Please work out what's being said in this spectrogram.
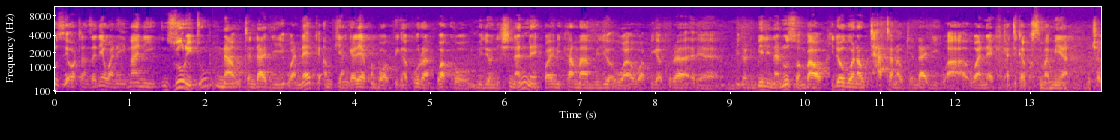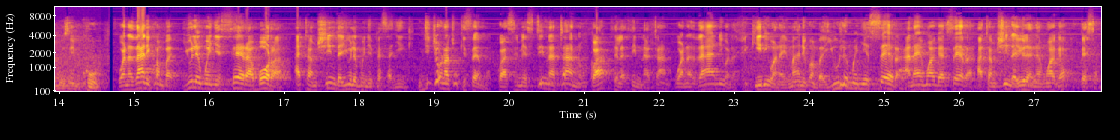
nusu ya Watanzania wana imani nzuri tu na utendaji wa NEC, mkiangalia kwamba wapiga kura wako milioni 24, kwa hiyo ni kama milio, wa, wapiga kura eh, milioni mbili na nusu ambao kidogo wana utata na utendaji wa, wa NEC katika kusimamia uchaguzi mkuu. Wanadhani kwamba yule mwenye sera bora atamshinda yule mwenye pesa nyingi. Ndicho wanachokisema kwa asilimia 65 kwa 35. Wanadhani, wanafikiri, wanaimani kwamba yule mwenye sera anayemwaga sera atamshinda yule anayemwaga pesa.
